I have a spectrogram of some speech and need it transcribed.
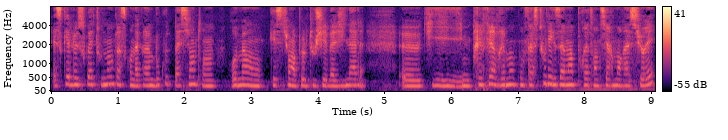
est-ce qu'elles le souhaitent ou non, parce qu'on a quand même beaucoup de patientes, on remet en question un peu le toucher vaginal, qui préfèrent vraiment qu'on fasse tout l'examen pour être entièrement rassurées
